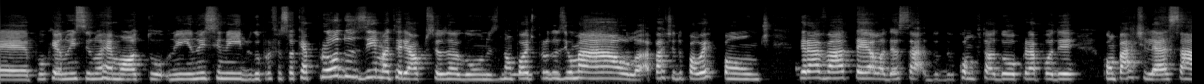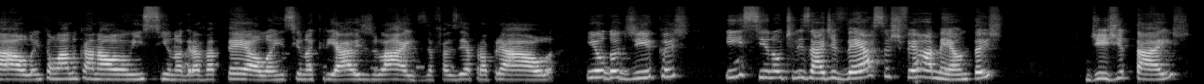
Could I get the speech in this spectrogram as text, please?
É, porque no ensino remoto, no ensino híbrido, o professor quer produzir material para os seus alunos, não pode produzir uma aula a partir do PowerPoint, gravar a tela dessa, do, do computador para poder compartilhar essa aula. Então, lá no canal eu ensino a gravar tela, ensino a criar slides, a fazer a própria aula. E eu dou dicas e ensino a utilizar diversas ferramentas digitais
